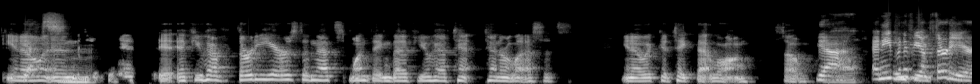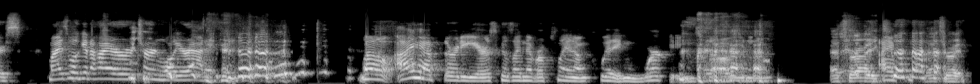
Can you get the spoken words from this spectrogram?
you know yes. and mm-hmm. If you have 30 years then that's one thing but if you have 10, 10 or less it's you know it could take that long so. Yeah wow. and even if you have 30 years might as well get a higher return while you're at it. Well i have 30 years because i never plan on quitting working so you know. That's right. That's right.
